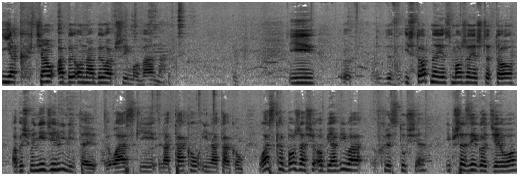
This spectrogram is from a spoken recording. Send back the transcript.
i jak chciał, aby ona była przyjmowana. I y, istotne jest może jeszcze to, abyśmy nie dzielili tej łaski na taką i na taką. Łaska Boża się objawiła w Chrystusie i przez Jego dzieło,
